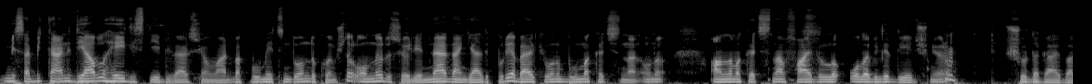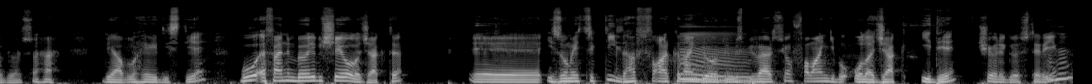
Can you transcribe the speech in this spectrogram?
mesela bir tane Diablo Hades diye bir versiyon vardı. Bak bu metinde onu da koymuşlar. Onları da söyleyelim. Nereden geldik buraya? Belki onu bulmak açısından, onu anlamak açısından faydalı olabilir diye düşünüyorum. Hı. Şurada galiba görünsün. Heh. Diablo Hades diye. Bu efendim böyle bir şey olacaktı. Ee, izometrik değil de hafif arkadan hmm. gördüğümüz bir versiyon falan gibi olacak idi. Şöyle göstereyim. Hı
